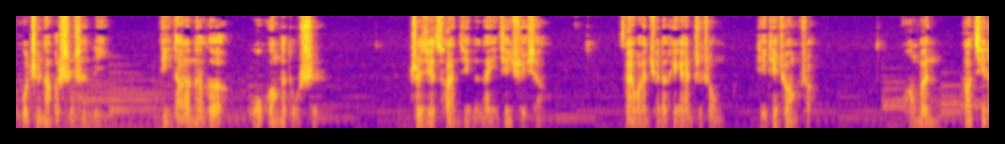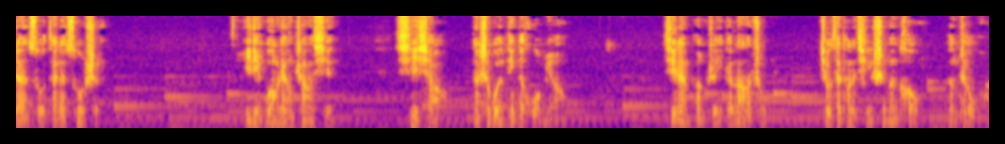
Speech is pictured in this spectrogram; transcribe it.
不知哪个时辰里。抵达了那个无光的都市，直接窜进了那一间学校，在完全的黑暗之中跌跌撞撞，狂奔到季兰所在的宿舍。一点光亮乍现，细小但是稳定的火苗。季兰捧着一根蜡烛，就在他的寝室门口等着我。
